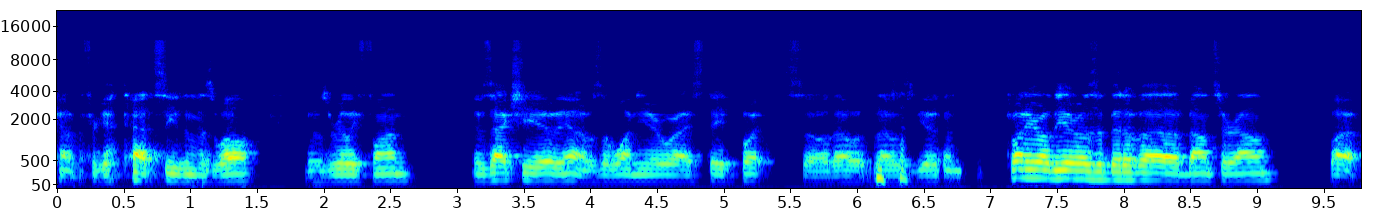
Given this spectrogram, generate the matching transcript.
kind of forget that season as well. It was really fun. It was actually yeah, it was the one year where I stayed put, so that was that was good. And 20 year old year was a bit of a bounce around, but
